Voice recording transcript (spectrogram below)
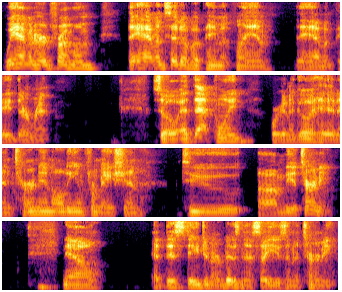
we haven't heard from them. They haven't set up a payment plan. They haven't paid their rent. So at that point, we're going to go ahead and turn in all the information to um, the attorney. Now, at this stage in our business, I use an attorney,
